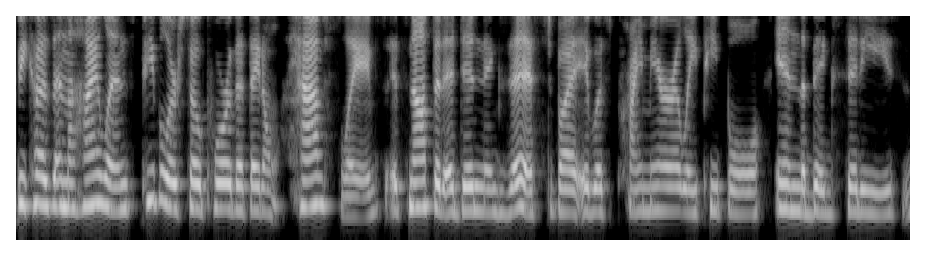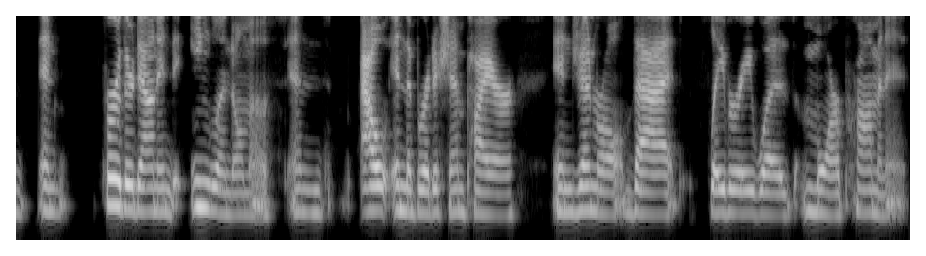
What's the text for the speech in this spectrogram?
Because in the Highlands, people are so poor that they don't have slaves. It's not that it didn't exist, but it was primarily people in the big cities and further down into England almost and out in the British Empire in general that slavery was more prominent.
